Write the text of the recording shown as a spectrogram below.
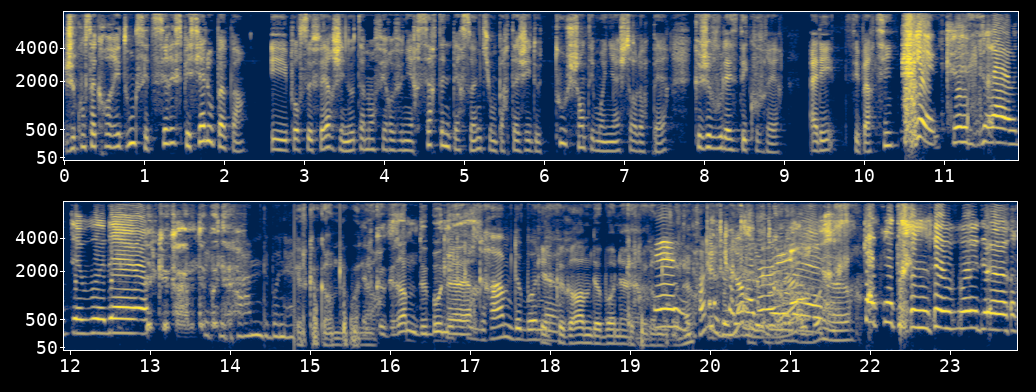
Je consacrerai donc cette série spéciale au papa. Et pour ce faire, j'ai notamment fait revenir certaines personnes qui ont partagé de touchants témoignages sur leur père que je vous laisse découvrir. Allez, c'est parti Quelques grammes de bonheur. Quelques grammes de Quelques bonheur. grammes de bonheur. Quelques grammes de bonheur. Quelques grammes de bonheur. Quelques grammes de bonheur. Quelques grammes de bonheur. Quelques grammes de bonheur. Quelques grammes de Quelques bonheur. grammes de bonheur. Quatre grammes de bonheur.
